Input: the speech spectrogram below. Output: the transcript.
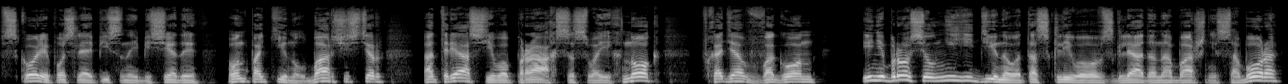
Вскоре после описанной беседы он покинул Барчестер, отряс его прах со своих ног, входя в вагон, и не бросил ни единого тоскливого взгляда на башни собора,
